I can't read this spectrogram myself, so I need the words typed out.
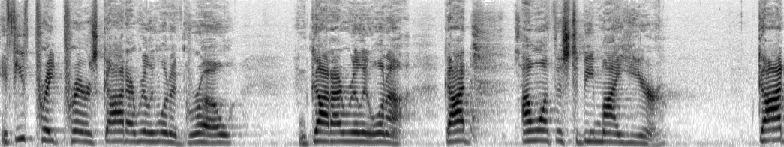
If you've prayed prayers, God, I really want to grow, and God, I really want to, God, I want this to be my year. God,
